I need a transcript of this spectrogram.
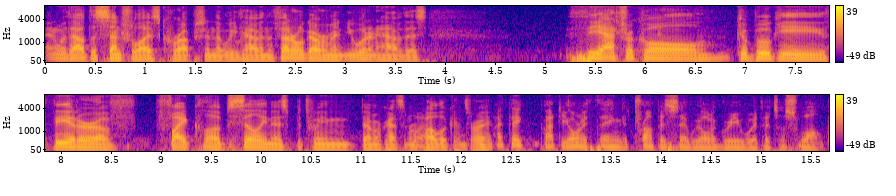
And without the centralized corruption that we have in the federal government, you wouldn't have this theatrical kabuki theater of fight club silliness between Democrats and well, Republicans, right? I think about the only thing that Trump has said we all agree with, it's a swamp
